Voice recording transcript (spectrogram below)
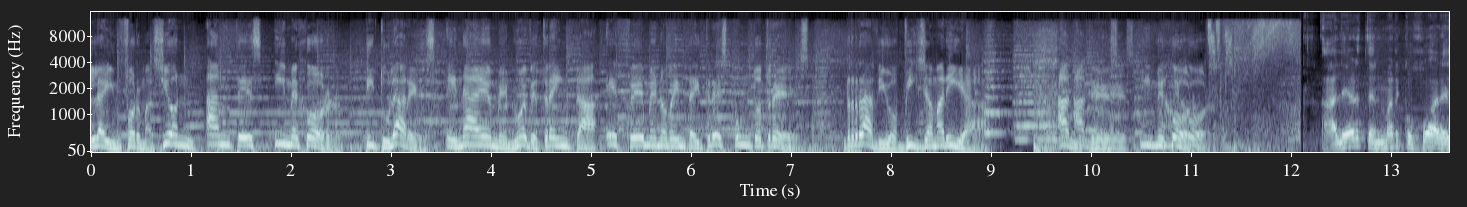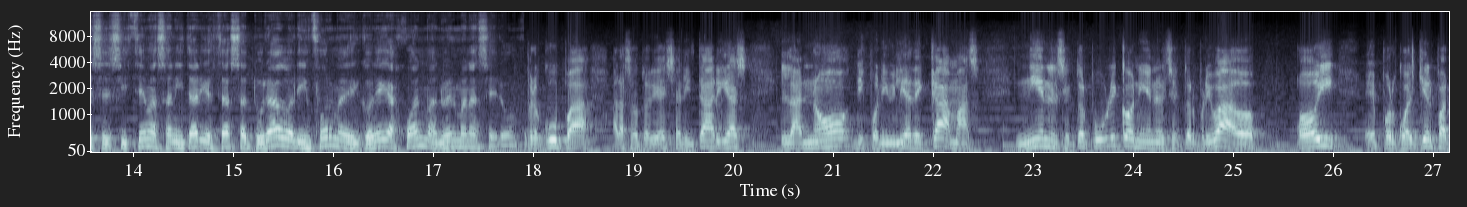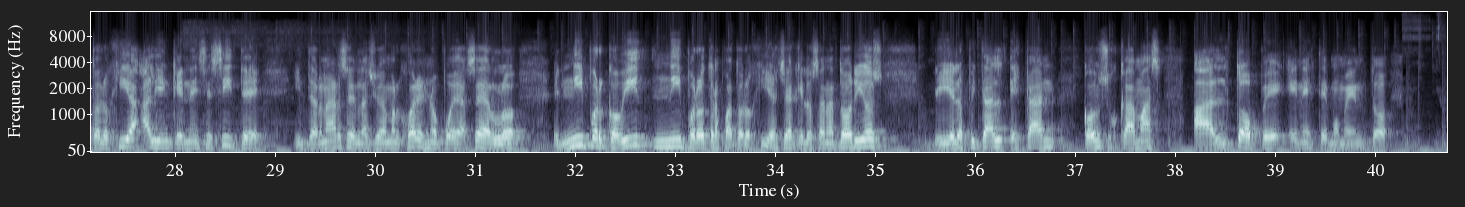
La información antes y mejor. Titulares en AM930 FM93.3. Radio Villa María. Antes y mejor. Alerta en Marco Juárez, el sistema sanitario está saturado, el informe del colega Juan Manuel Manacero. Preocupa a las autoridades sanitarias la no disponibilidad de camas ni en el sector público ni en el sector privado. Hoy, eh, por cualquier patología, alguien que necesite internarse en la ciudad de Marco Juárez no puede hacerlo, eh, ni por COVID ni por otras patologías, ya que los sanatorios y el hospital están con sus camas al tope en este momento.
